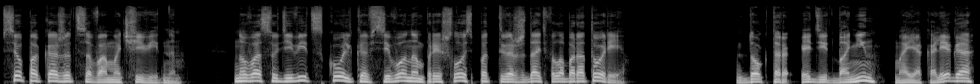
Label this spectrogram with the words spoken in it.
все покажется вам очевидным. Но вас удивит, сколько всего нам пришлось подтверждать в лаборатории. Доктор Эдит Банин, моя коллега,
